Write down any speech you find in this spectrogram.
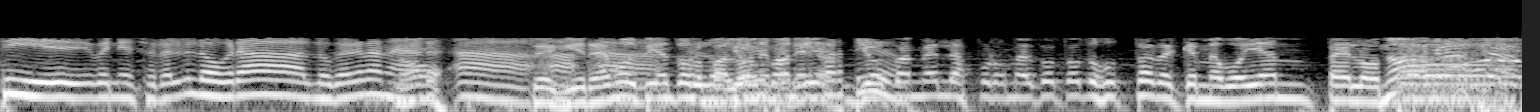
si eh, Venezuela le logra logra ganar a, a- Seguiremos a viendo los balones. en el María. partido. Yo también les prometo a todos ustedes que me voy a empelotar. No, gracias.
